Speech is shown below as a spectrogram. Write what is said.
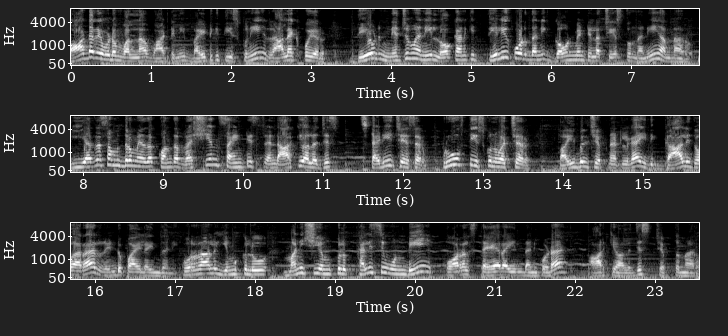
ఆర్డర్ ఇవ్వడం వల్ల వాటిని బయటికి తీసుకుని రాలేకపోయారు. దేవుడు నిజమని లోకానికి తెలియకూడదని గవర్నమెంట్ ఇలా చేస్తుందని అన్నారు. ఈ ఎర్ర సముద్రం మీద కొంత Russian scientist and archaeologist study చేశారు. ప్రూఫ్ తీసుకుని వచ్చారు. బైబిల్ చెప్పినట్లుగా ఇది గాలి ద్వారా రెండు పాయలైందని. గుర్రాలు ఎముకలు మనిషి ఎముకలు కలిసి ఉండి కోరల్స్ తయారైందని కూడా ఆర్కియాలజిస్ట్ చెప్తున్నారు.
